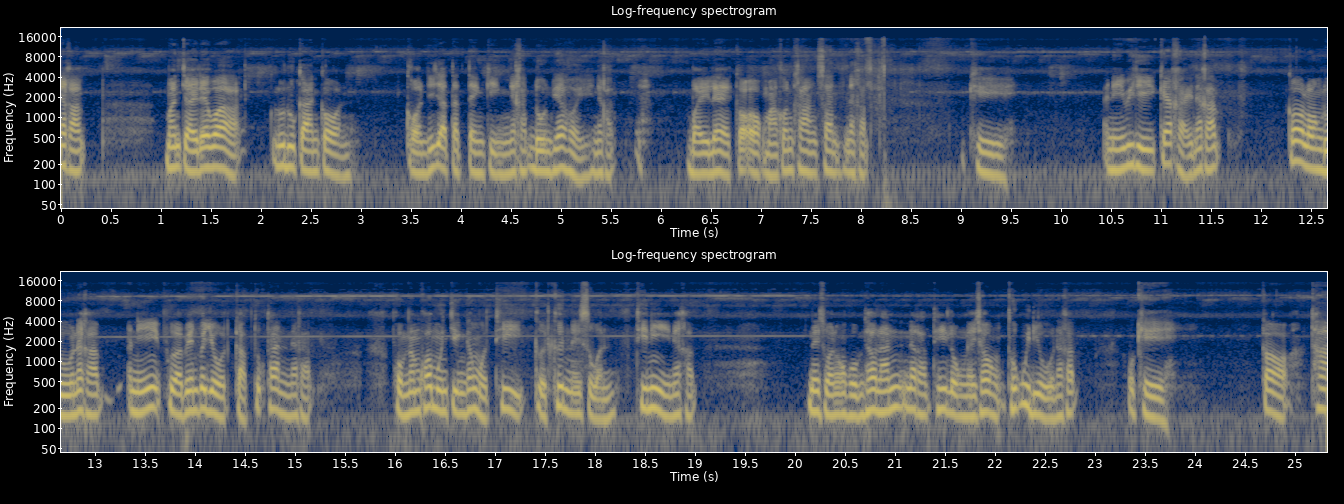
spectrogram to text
นะครับ มั่นใจได้ว่าฤดูกาลก่อนก่อนที่จะตัดแต่งกิ่งนะครับ โดนเพี้ยหอยนะครับ ใบแรกก็ออกมาค่อนข้างสั้นนะครับโอเค อันนี้วิธีแก้ไขนะครับ ก็ลองดูนะครับ อันนี้เผื่อเป็นประโยชน์กับทุกท่านนะครับ ผมนำข้อมูลจริงทั้งหมดที่เกิดขึ้นในสวนที่นี่นะครับ ในสวนของผมเท่านั้นนะครับที่ลงในช่องทุกวิดีโอนะครับ โอเค ก็ถ้า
